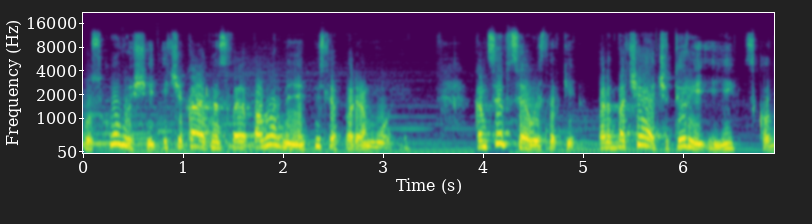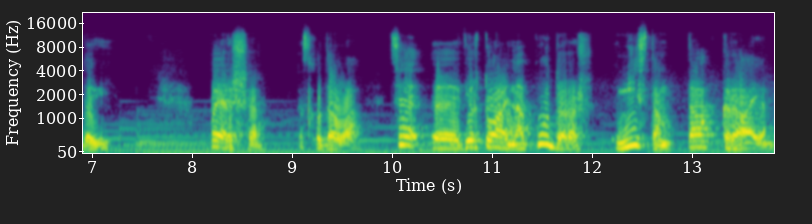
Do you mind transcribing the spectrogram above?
у сховищі і чекають на своє повернення після перемоги. Концепція виставки передбачає чотири її складові. Перша складова це е, віртуальна подорож містом та краєм.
